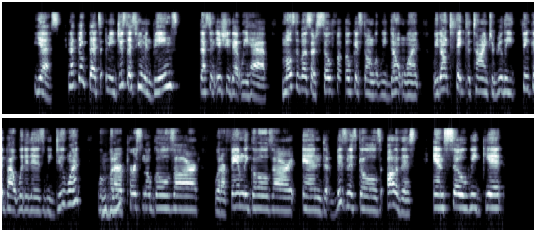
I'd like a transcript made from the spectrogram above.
Yes. And I think that's, I mean, just as human beings, that's an issue that we have. Most of us are so focused on what we don't want. We don't take the time to really think about what it is we do want, wh- what Mhm. our personal goals are, what our family goals are, and business goals, all of this. And so we get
